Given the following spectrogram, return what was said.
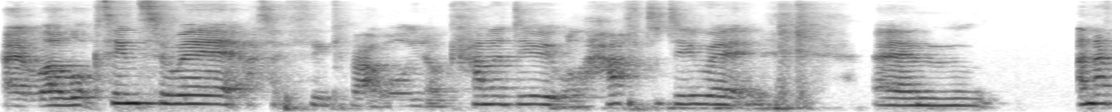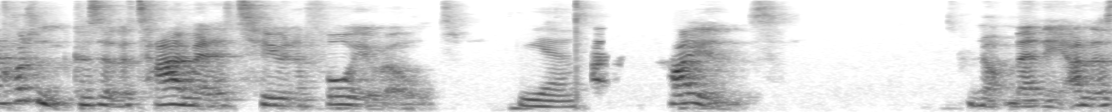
I, I, looked into it. I started to think about, well, you know, can I do it? Will I have to do it? Um, and I couldn't because at the time I had a two and a four year old. Yeah. Clients not many, and I,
